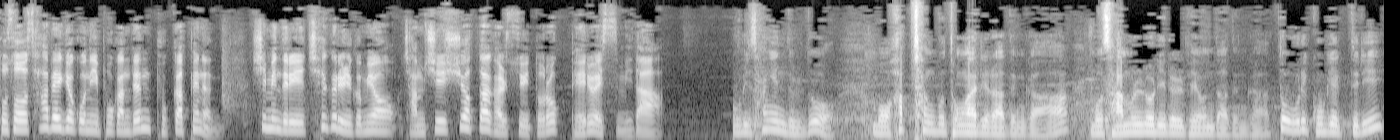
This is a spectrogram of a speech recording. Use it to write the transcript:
도서 400여 권이 보관된 북카페는 시민들이 책을 읽으며 잠시 쉬었다 갈 수 있도록 배려했습니다. 우리 상인들도 뭐 합창부 동아리라든가 뭐 사물놀이를 배운다든가 또 우리 고객들이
